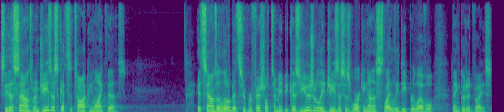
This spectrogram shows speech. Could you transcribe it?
See, this sounds, when Jesus gets to talking like this, it sounds a little bit superficial to me because usually Jesus is working on a slightly deeper level than good advice.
